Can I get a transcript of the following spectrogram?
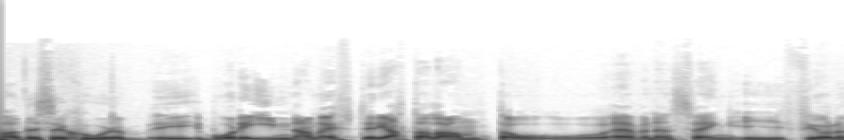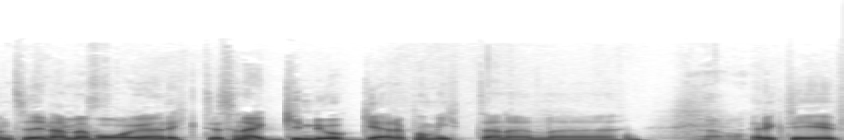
hade sessioner både innan och efter i Atalanta och, och även en sväng i Fiorentina. Ja, men var ju en riktig sån här gnuggare på mitten. En, eh, ja. en riktig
